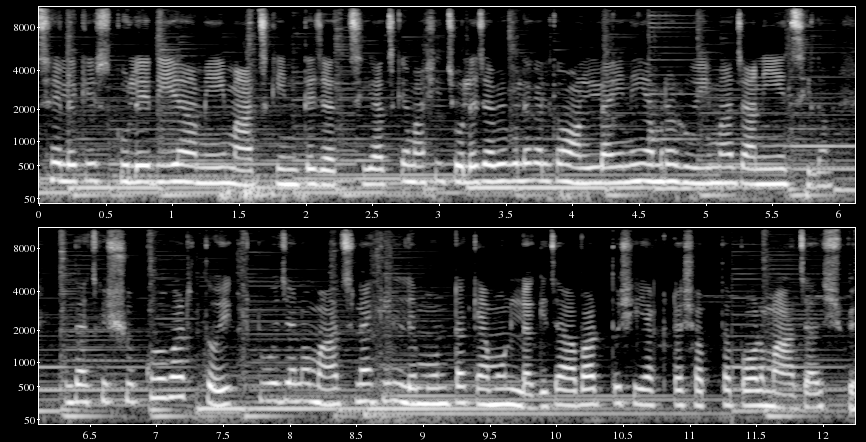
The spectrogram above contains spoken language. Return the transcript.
ছেলেকে স্কুলে দিয়ে আমি মাছ কিনতে যাচ্ছি। আজকে মাসি চলে যাবে বলে কালকে অনলাইনেই আমরা রুই মাছ আনিয়েছিলাম। কিন্তু আজকে শুক্রবার তো, একটুও যেন মাছ না কিনলে মনটা কেমন লাগে যে আবার তো সেই একটা সপ্তাহ পর মাছ আসবে।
